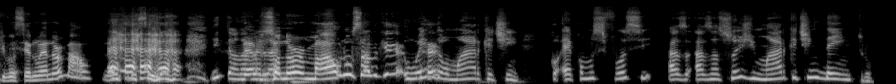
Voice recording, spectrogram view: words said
Que você não é normal, né? então, na né? verdade, normal não sabe o que é. O endomarketing é como se fosse as, as ações de marketing dentro.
